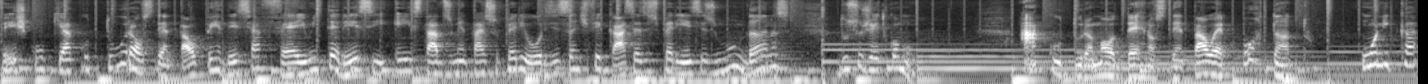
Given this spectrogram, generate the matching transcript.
fez com que a cultura ocidental perdesse a fé e o interesse em estados mentais superiores e santificasse as experiências mundanas do sujeito comum. A cultura moderna ocidental é, portanto, única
